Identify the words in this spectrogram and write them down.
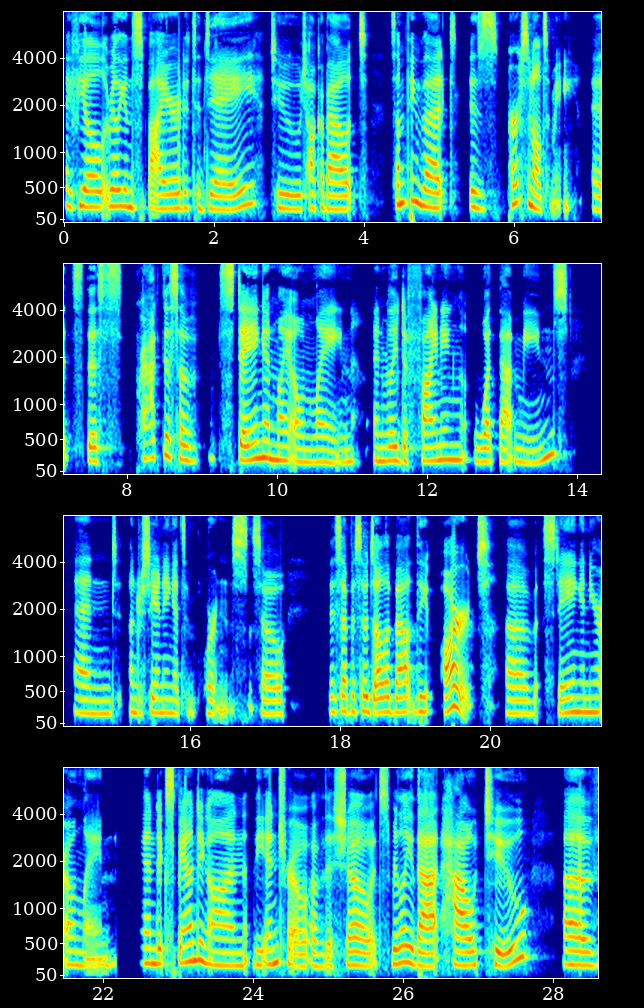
I feel really inspired today to talk about something that is personal to me. It's this practice of staying in my own lane and really defining what that means and understanding its importance. So, this episode's all about the art of staying in your own lane. And expanding on the intro of this show, it's really that how to of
